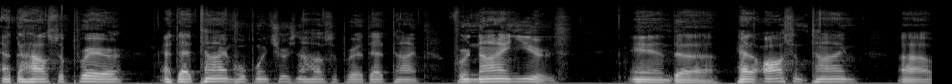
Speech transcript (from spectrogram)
at the House of Prayer at that time, Hope Point Church, now House of Prayer at that time, for nine years, and uh, had an awesome time uh,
